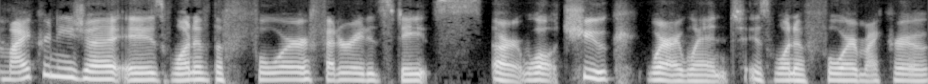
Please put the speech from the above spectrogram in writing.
Micronesia is one of the four federated states, or well, Chuuk, where I went, is one of four micro.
